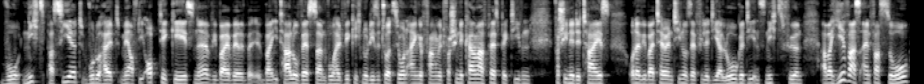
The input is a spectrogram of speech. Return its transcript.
wo nichts passiert, wo du halt mehr auf die Optik gehst, ne, wie bei, bei, bei Italo-Western, wo halt wirklich nur die Situation eingefangen wird, verschiedene Kameraperspektiven, verschiedene Details, oder wie bei Tarantino sehr viele Dialoge, die ins Nichts führen. Aber hier war es einfach so,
